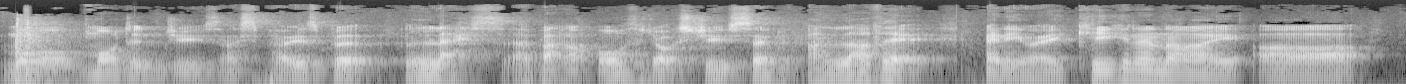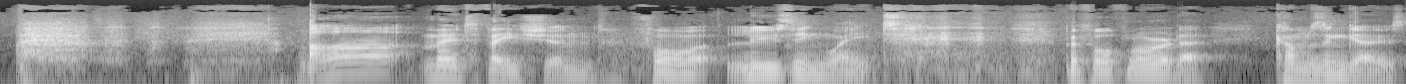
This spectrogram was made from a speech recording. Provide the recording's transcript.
more modern Jews I suppose but less about Orthodox Jews so I love it anyway Keegan and I are our motivation for losing weight before Florida comes and goes.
